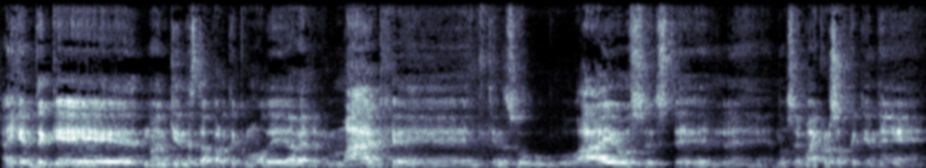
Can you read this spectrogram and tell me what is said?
Hay gente que no entiende esta parte como de, a ver, Mac, eh, que tiene su iOS, este, eh, no sé, Microsoft que tiene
